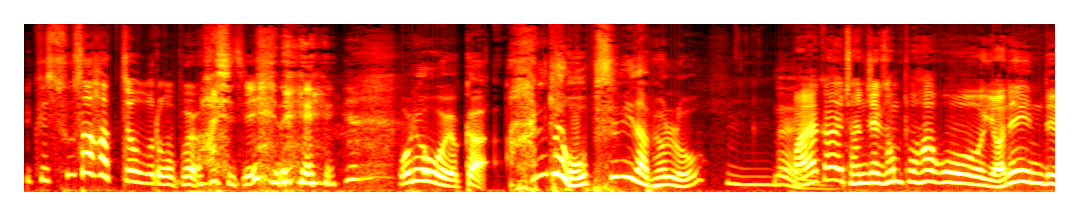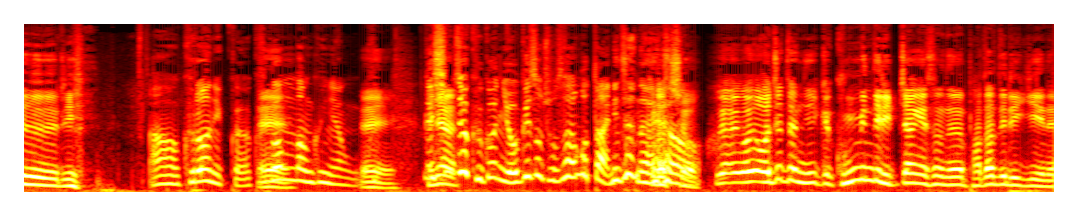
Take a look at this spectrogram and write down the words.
이렇게 수사학적으로 뭘 하시지? 네. 어려워요. 그러니까 한 게 없습니다, 별로. 음. 네. 마약과의 전쟁 선포하고 연예인들이 아, 그러니까요. 그것만 그냥. 네, 근데 그냥 심지어 그건 여기서 조사한 것도 아니잖아요. 그렇죠. 그러니까 어쨌든 이렇게 국민들 입장에서는 받아들이기에는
